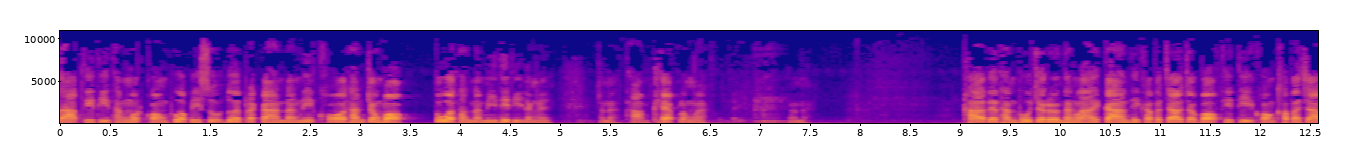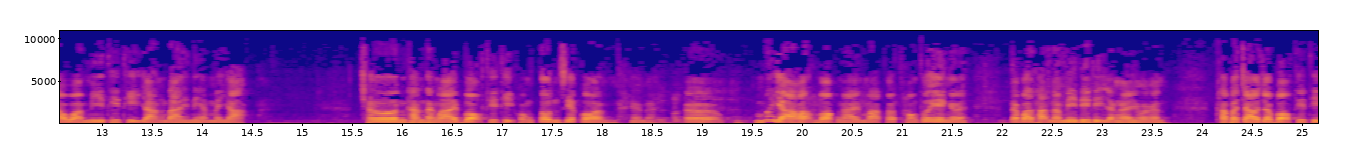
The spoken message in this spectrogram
ทราบทิฏฐิทั้งหมดของพวกพิสุด้วยประการดังนี้ ขอท่านจงบอกตัวท่านมีทิฏฐิยังไงนะถามแคบลงมานะข้าแต่ท่านผู้เจริญทั้งหลายการที่ข้าพเจ้าจะบอกทิฏฐิของข้าพเจ้าว่ามีทิฏฐิอย่างใดเนี่ยไม่ยาก เชิญท่านทั้งหลายบอกทิฏฐิของตนเสียก่อนนะเออไม่ยากบอกง่ายมากของตัวเองไงแต่ว่าท่านมีทิฏฐิยังไงเหมือนกัน ข้าพเจ้าจะบอกทิฏฐิ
